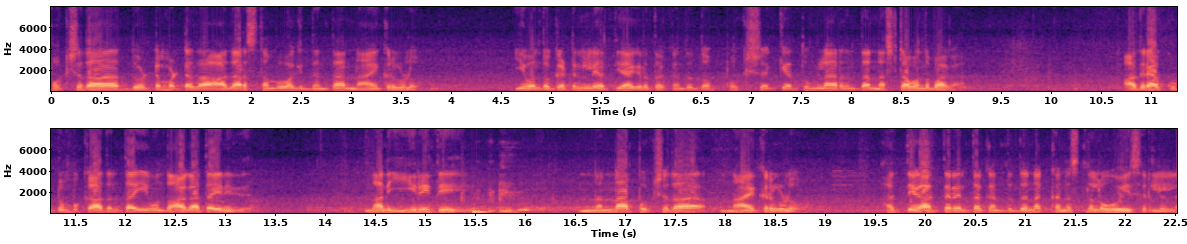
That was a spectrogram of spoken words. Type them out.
ಪಕ್ಷದ ದೊಡ್ಡ ಮಟ್ಟದ ಆಧಾರ ಸ್ತಂಭವಾಗಿದ್ದಂಥ ನಾಯಕರುಗಳು ಈ ಒಂದು ಘಟನೆಯಲ್ಲಿ ಅತಿಯಾಗಿರತಕ್ಕಂಥದ್ದು ಪಕ್ಷಕ್ಕೆ ತುಂಬಲಾರದಂಥ ನಷ್ಟ ಒಂದು ಭಾಗ. ಆದರೆ ಆ ಕುಟುಂಬಕ್ಕಾದಂಥ ಈ ಒಂದು ಆಘಾತ ಏನಿದೆ? ನಾನು ಈ ರೀತಿ ನನ್ನ ಪಕ್ಷದ ನಾಯಕರುಗಳು ಹತ್ಯೆಗೆ ಆಗ್ತಾರೆ ಅಂತಕ್ಕಂಥದ್ದನ್ನು ಕನಸಿನಲ್ಲೂ ಊಹಿಸಿರಲಿಲ್ಲ.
